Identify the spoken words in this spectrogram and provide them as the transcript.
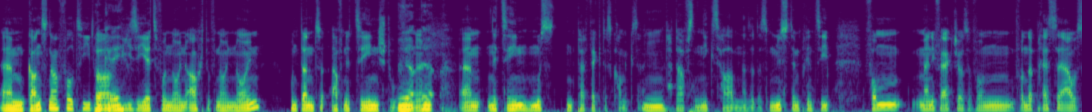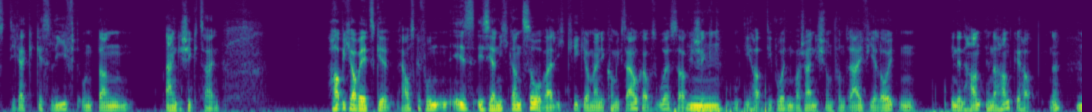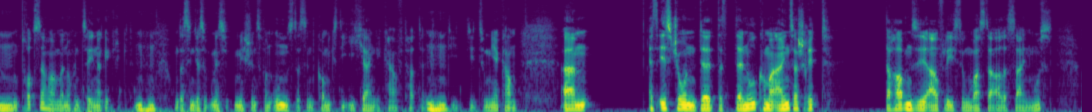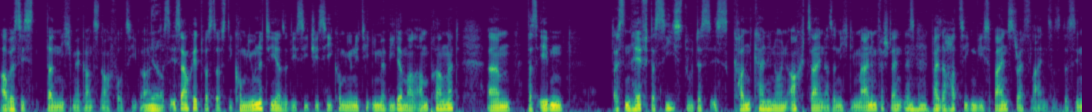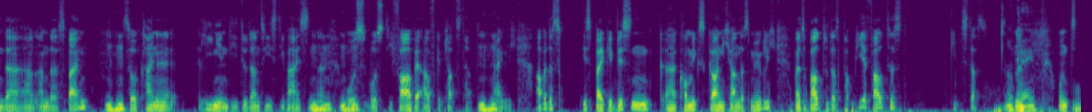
ähm, ganz nachvollziehbar, okay. wie sie jetzt von 9,8 auf 9,9 und dann auf eine 10 Stufe. Ja, ne? ja. Ähm, eine 10 muss ein perfektes Comic sein. Mhm. Da darf es nichts haben. Also das müsste im Prinzip vom Manufacturer, also von, von der Presse aus direkt gesleeved und dann eingeschickt sein. Habe ich aber jetzt rausgefunden, ist, ist ja nicht ganz so, weil ich kriege ja meine Comics auch aus USA geschickt mhm. und die, die wurden wahrscheinlich schon von drei, vier Leuten in, den Hand, in der Hand gehabt. Ne? Mhm. Und trotzdem haben wir noch einen Zehner gekriegt. Mhm. Und das sind ja Submissions von uns, das sind Comics, die ich eingekauft hatte, mhm. die, die, die, zu mir kamen. Ähm, es ist schon der, der, der 0,1er Schritt, da haben sie Auflistung, was da alles sein muss aber es ist dann nicht mehr ganz nachvollziehbar. Ja. Das ist auch etwas, das die Community, also die CGC-Community immer wieder mal anprangert, ähm, dass eben das ist ein Heft, das siehst du, das ist, kann keine 9.8 sein, also nicht in meinem Verständnis, mhm. weil da hat es irgendwie Spine Stress Lines, also das sind da an, an der Spine, mhm. so kleine Linien, die du dann siehst, die weißen, ne, mhm. ne, wo es die Farbe aufgeplatzt hat mhm. eigentlich. Aber das ist bei gewissen äh, Comics gar nicht anders möglich, weil sobald du das Papier faltest, gibt es das. Ne? Okay. Ne? Und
